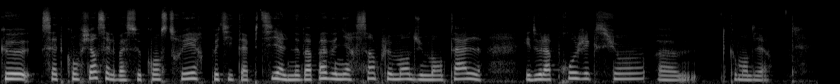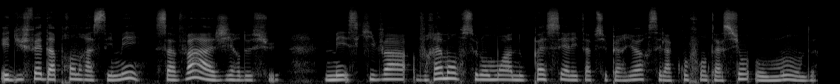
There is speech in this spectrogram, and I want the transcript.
Que cette confiance, elle va se construire petit à petit, elle ne va pas venir simplement du mental et de la projection, euh, comment dire, et du fait d'apprendre à s'aimer, ça va agir dessus. Mais ce qui va vraiment, selon moi, nous passer à l'étape supérieure, c'est la confrontation au monde.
